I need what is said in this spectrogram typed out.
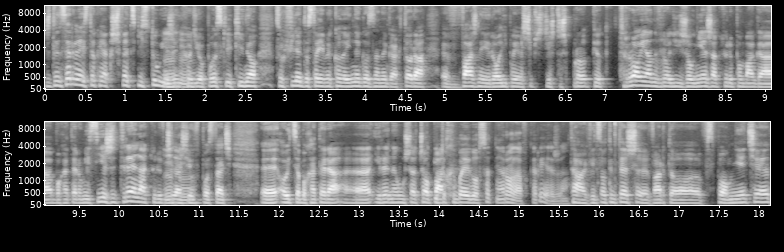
że ten serial jest trochę jak szwedzki stół, jeżeli mm -hmm. chodzi o polskie kino. Co chwilę dostajemy kolejnego znanego aktora w ważnej roli. Pojawia się przecież też Piotr Trojan w roli żołnierza, który pomaga bohaterom. Jest Jerzy Trela, który wciela mm -hmm. się w postać e, ojca bohatera e, Ireneusza Czopa. I to chyba jego ostatnia rola w karierze. Tak, więc o tym też e, warto wspomnieć. E,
